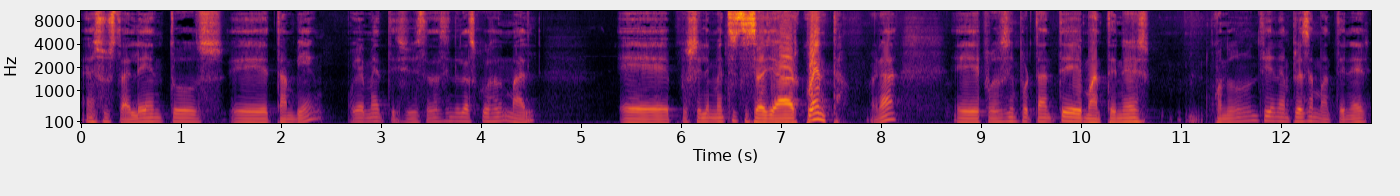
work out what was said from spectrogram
en sus talentos, eh, también, obviamente, si usted está haciendo las cosas mal, eh, posiblemente usted se vaya a dar cuenta, ¿verdad? Eh, por eso es importante mantener, cuando uno tiene una empresa, mantener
